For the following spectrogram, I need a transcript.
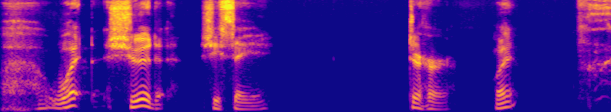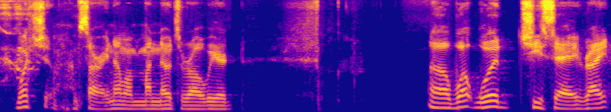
What should she say to her? What? What? Sh- I'm sorry. Now my, my notes are all weird. Uh, what would she say, right?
